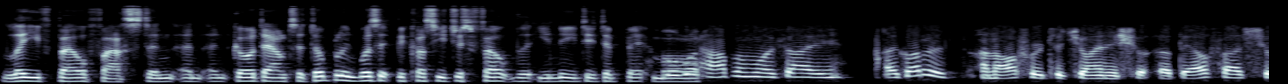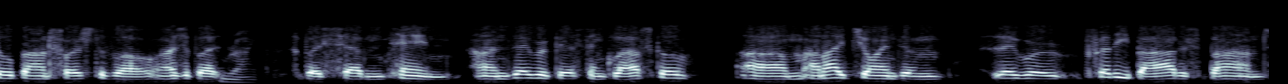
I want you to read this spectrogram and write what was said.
leave Belfast and, and, and go down to Dublin? Was it because you just felt that you needed a bit more? Well, what happened was I I got a, an offer to join a, show, a Belfast show band first of all. I was about right. about seventeen, and they were based in Glasgow. Um, and I joined them. They were pretty bad as a band,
